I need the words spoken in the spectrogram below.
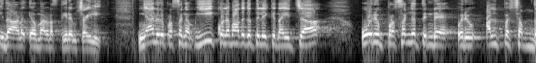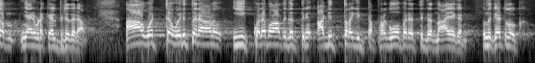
ഇതാണ് ഇവന്മാരുടെ സ്ഥിരം ശൈലി. ഞാനൊരു പ്രസംഗം ഈ കൊലപാതകത്തിലേക്ക് നയിച്ച ഒരു പ്രസംഗത്തിന്റെ ഒരു അല്പശബ്ദം ഞാൻ ഇവിടെ കേൾപ്പിച്ചു തരാം. ആ ഒറ്റ ഒരുത്തനാണ് ഈ കൊലപാതകത്തിന് അടിത്തറയിട്ട പ്രകോപനത്തിന്റെ നായകൻ. ഒന്ന് കേട്ടു നോക്ക്.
